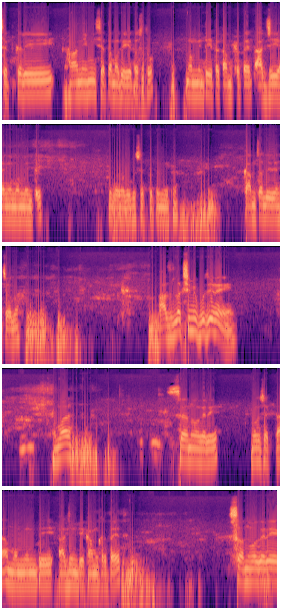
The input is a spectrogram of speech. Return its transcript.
शेतकरी हा नेहमी शेतामध्ये येत असतो. मम्मी ते इथं काम करतायत आजी आणि मम्मी ते. बघा बघू शकता तुम्ही इथं. काम चालू आहे त्यांच्यावालं. आज लक्ष्मी पूजन आहे. मग सण वगैरे. बघू शकता. मम्मी ते अजून ते काम करतायत. सण वगैरे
